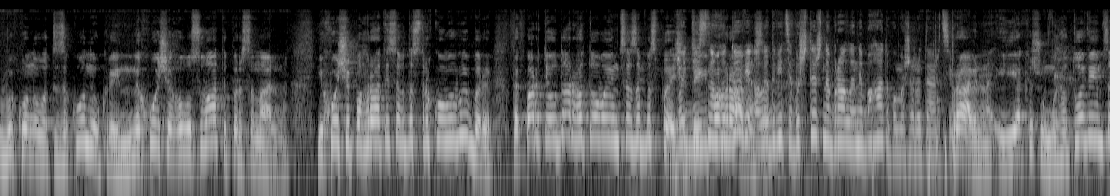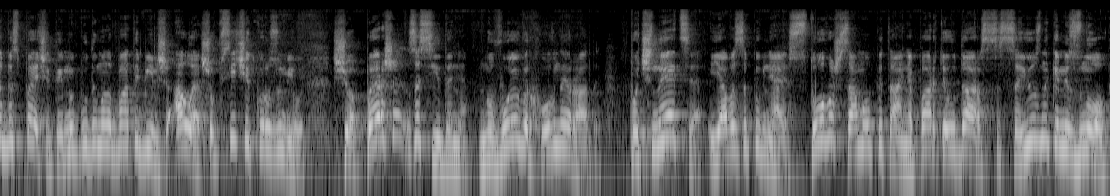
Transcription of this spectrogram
виконувати закони України, не хоче голосувати персонально і хоче погратися в дострокові вибори, так партія удар готова їм це забезпечити. Ви і дійсно готові, але дивіться, ви ж теж набрали небагато по мажоритарці. Правильно, і я кажу, ми готові їм забезпечити, і ми будемо мати більше. Але щоб всі чітко розуміли, що перше засідання нової Верховної Ради почнеться, і я вас запевняю, з того ж самого питання. Партія удар з союзниками знов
